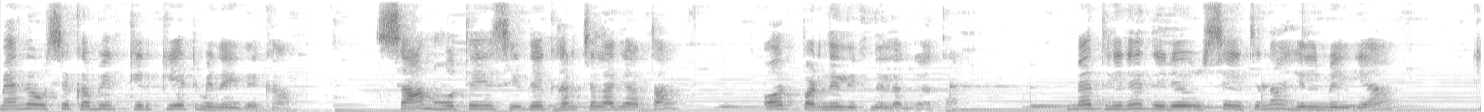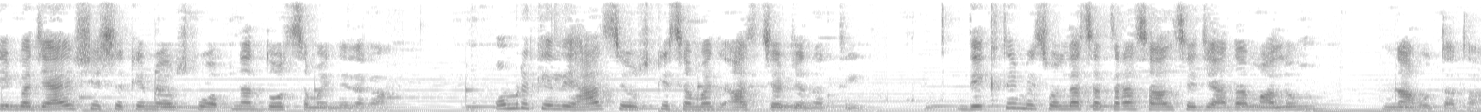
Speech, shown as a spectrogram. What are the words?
मैंने उसे कभी क्रिकेट में नहीं देखा। शाम होते ही सीधे घर चला जाता और पढ़ने लिखने लग जाता मैं धीरे धीरे उससे इतना हिल मिल गया कि बजाय शिष्य के मैं उसको अपना दोस्त समझने लगा। उम्र के लिहाज से उसकी समझ आश्चर्यजनक थी। देखते में सोलह सत्रह साल से ज़्यादा मालूम ना होता था।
